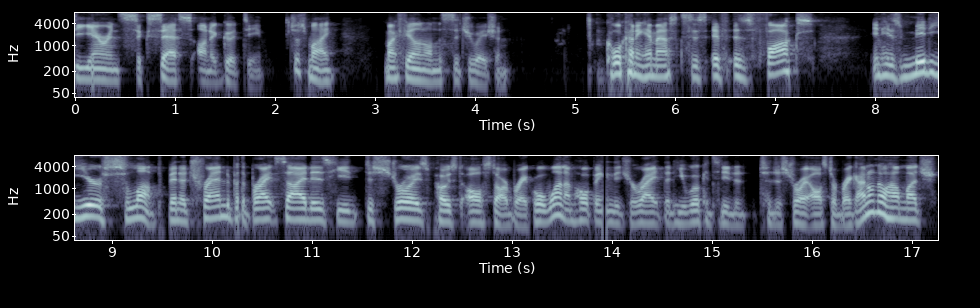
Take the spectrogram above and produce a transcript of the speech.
De'Aaron's success on a good team. Just my my feeling on the situation. Cole Cunningham asks if is Fox in his mid-year slump been a trend, but the bright side is he destroys post All-Star break. Well, one, I'm hoping that you're right that he will continue to, to destroy All-Star break. I don't know how much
